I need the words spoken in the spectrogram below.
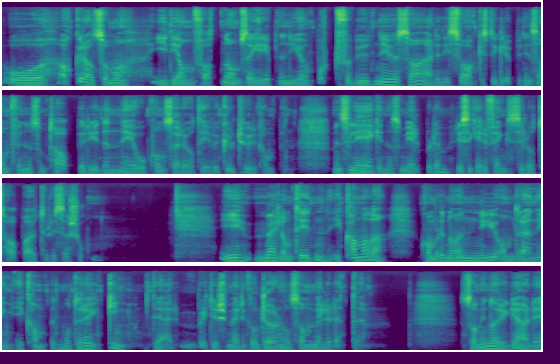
og akkurat som i de omfattende og omseggripende nye abortforbudene i USA, er det de svakeste gruppene i samfunnet som taper i den neokonservative kulturkampen, mens legene som hjelper dem, risikerer fengsel og tap av autorisasjon. I mellomtiden, i Canada, kommer det nå en ny omdreining i kampen mot røyking. Det er British Medical Journal som melder dette. Som i Norge er det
